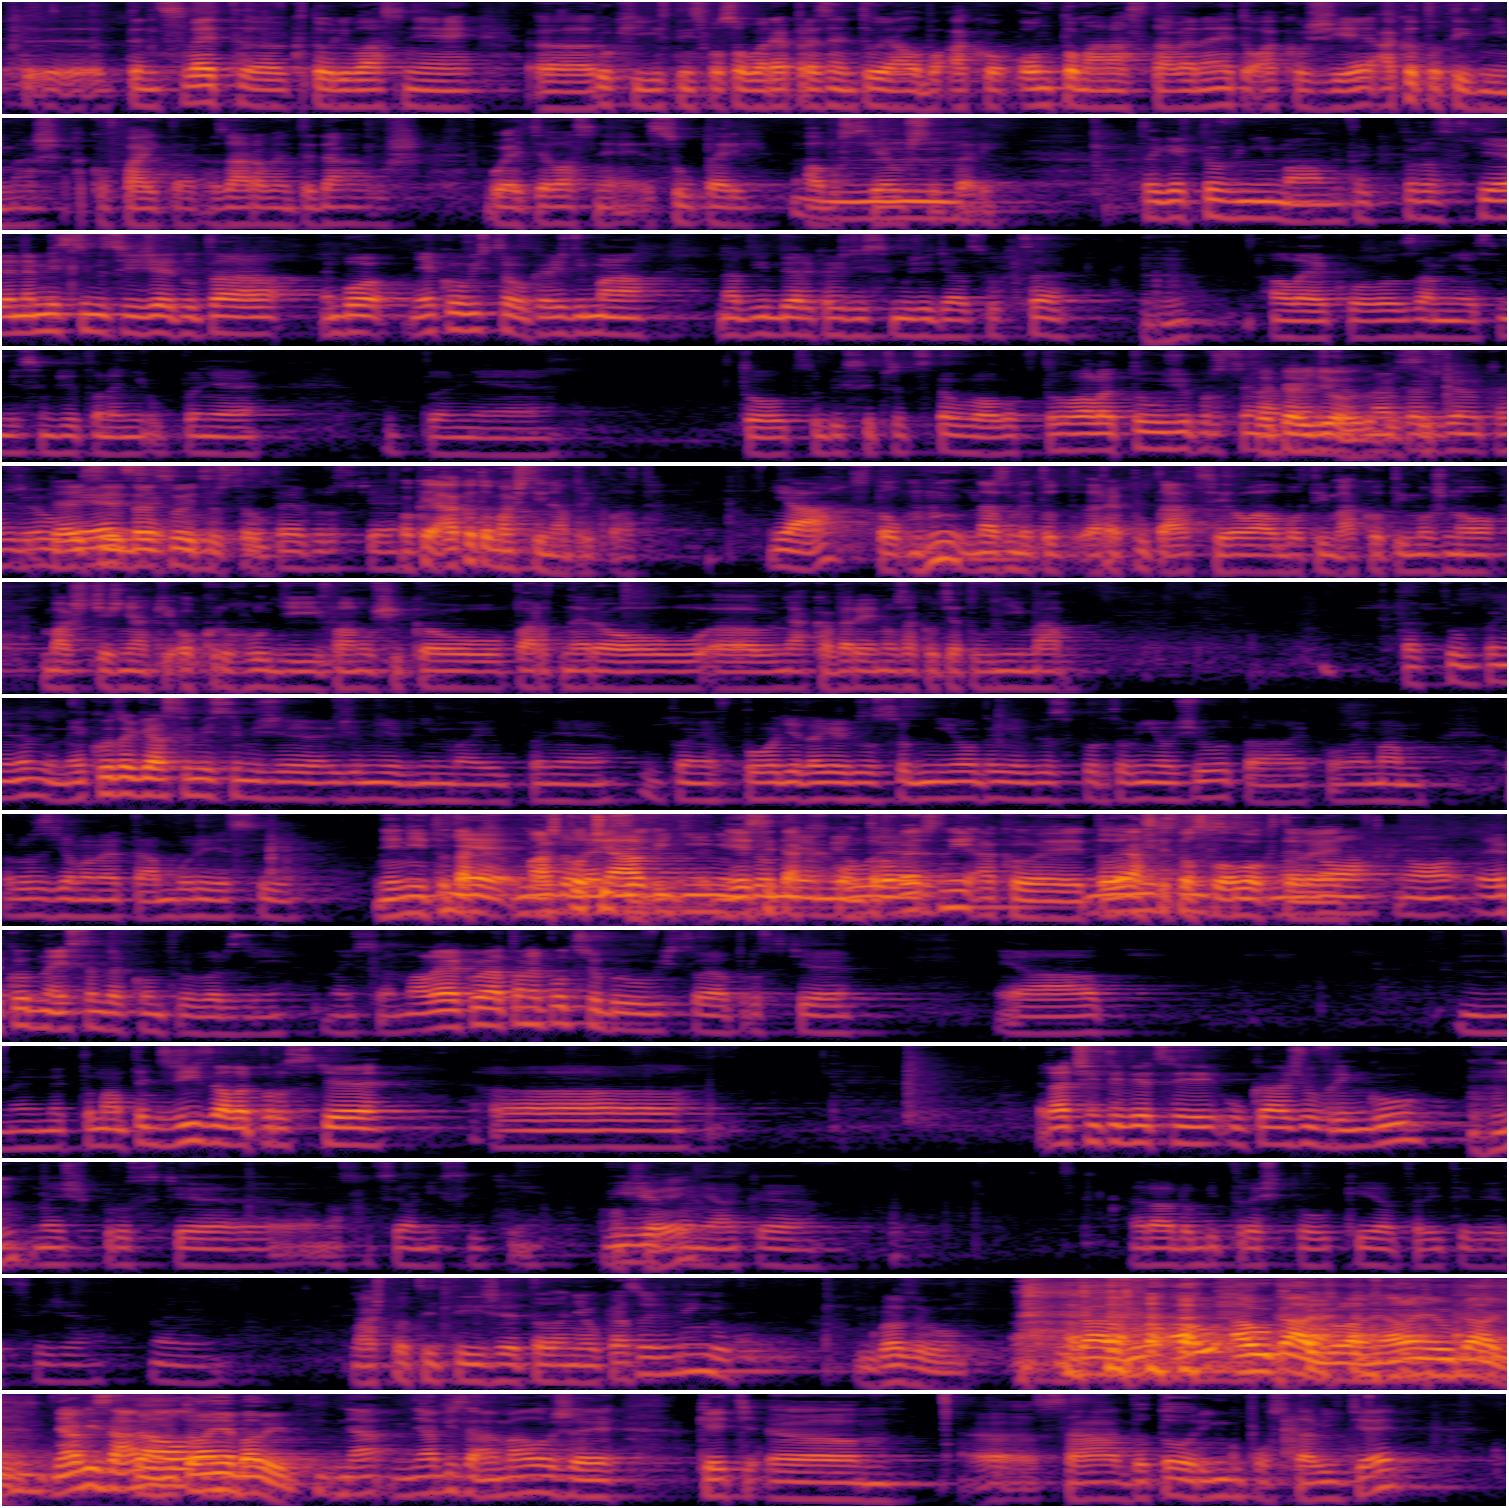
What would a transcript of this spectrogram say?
ten svet, ktorý vlastne uh, ruchy istým spôsobom reprezentuje, alebo ako on to má nastavené, to ako žije, ako to ty vnímaš ako fighter? Zároveň teda už budete vlastne súperi, alebo ste už súperi. Tak jak to vnímám, tak prostě nemyslím si, že je to ta, nebo jako víš co, každý má na výběr, každý si může dělat, co chce. Mm-hmm ale jako za mě si myslím, že to není úplně, úplně to, co bych si představoval od toho, ale to už je prostě na, každé, jo, na prostě, každém, každého věc. si vybere svoji cestu. To je prostě... OK, ako to máš ty napríklad? Ja? S tou, hm, nazme to reputáciou, alebo tým, ako ty možno máš tiež nejaký okruh ľudí, fanúšikov, partnerov, e, nejaká verejnosť, ako ťa tu vníma tak to úplně nevím. Jako tak já si myslím, že, že mě vnímají úplně, úplně v pohodě, tak jak z osobního, tak jak ze sportovního života. Jako nemám rozdělené tábory, jestli Není to tak, máš pocit, že nie si tak miluje. kontroverzný, ako je, to no, asi to slovo, které... No, no, jako nejsem tak kontroverzní, nejsem, ale jako já to nepotřebuju, víš co, já prostě, já nevím, jak to mám teď říct, ale prostě uh, radši ty věci ukážu v ringu, mm-hmm. než prostě na sociálních sítích. Víš, okay. jako nějaké rádoby trash talky a tady ty věci, že nevím. Máš pocit že to neukazuješ v ringu? Ukazuju. Ukážu a, a ukážu hlavně, ale neukážu. Mňa by zaujímalo, to ani baví. Mňa, mňa by zaujímalo, že keď um, sa do toho ringu postavíte,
